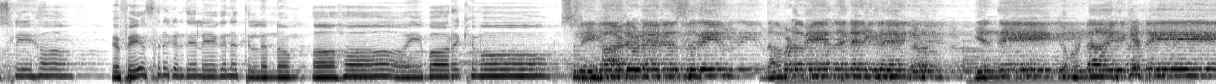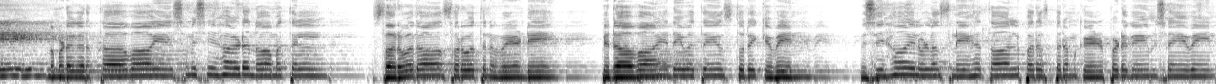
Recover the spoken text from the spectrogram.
ശ്ലീഹ എഫേസർ ലേഖനത്തിൽ നിന്നും ആഹായി ബാറയ്ക്കുമോ സ്നേഹാടിയുടെ സ്തുതിയും നമ്മുടെ മേത്തന്റെ അനുഗ്രഹങ്ങളും എന്നേക്കും ഉണ്ടായിരിക്കട്ടെ. നമ്മുടെ കർത്താവായ യേശുമിശിഹായുടെ നാമത്തിൽ സർവദാ സർവത്തിനു വേണ്ടി പിതാവായ ദൈവത്തെ സ്തുതിക്കുവേൻ. മിശിഹായിലുള്ള സ്നേഹത്താൽ പരസ്പരം കീഴ്പ്പെടുകയും ചെയ്യുവേൻ.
